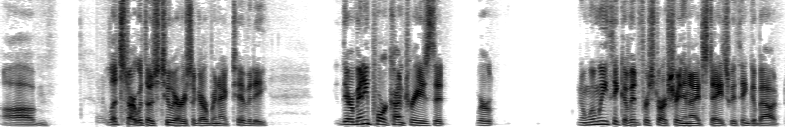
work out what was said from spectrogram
Um, let's start with those two areas of government activity there are many poor countries that where you know when we think of infrastructure in the United States, we think about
